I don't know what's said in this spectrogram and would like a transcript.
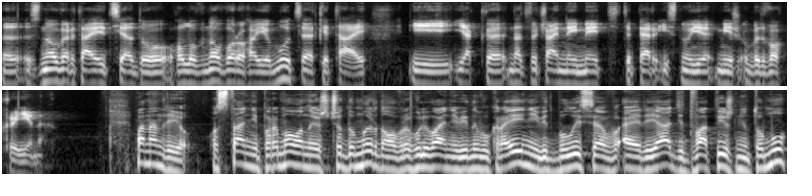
е, знову вертається до головного ворога йому це Китай, і як е, надзвичайний мить тепер існує між обидвох країнах. Пане Андрію, останні перемовини щодо мирного врегулювання війни в Україні відбулися в Ер-Ріаді два тижні тому.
